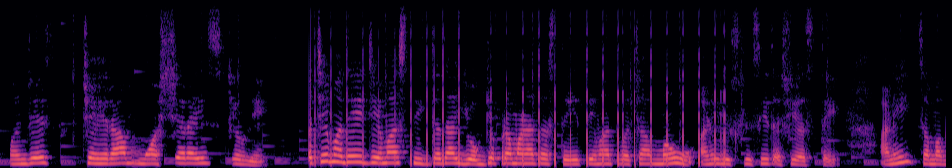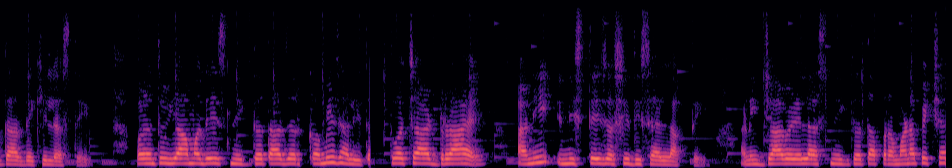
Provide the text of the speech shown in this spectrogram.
म्हणजेच चेहरा मॉइश्चराईज ठेवणे. त्वचेमध्ये जेव्हा स्निग्धता योग्य प्रमाणात असते तेव्हा त्वचा मऊ आणि लुसलुसीत अशी असते आणि चमकदार देखील असते. परंतु यामध्ये स्निग्धता जर कमी झाली तर त्वचा ड्राय आणि निस्तेज अशी दिसायला लागते. आणि ज्या वेळेला स्निग्धता प्रमाणापेक्षा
